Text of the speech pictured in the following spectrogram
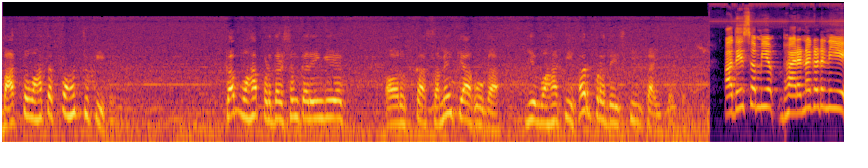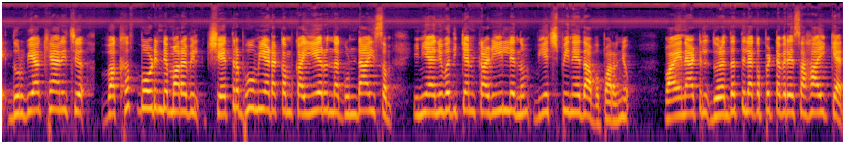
बात तो वहां तक पहुंच चुकी है कब वहां प्रदर्शन करेंगे और उसका समय क्या होगा ये वहां की हर प्रदेश की इकाई कर सकती है അതേസമയം ഭരണഘടനയെ ദുർവ്യാഖ്യാനിച്ച് വഖഫ് ബോർഡിന്റെ മറവിൽ ക്ഷേത്രഭൂമിയടക്കം കയ്യേറുന്ന ഗുണ്ടായിസം ഇനി അനുവദിക്കാൻ കഴിയില്ലെന്നും വി എച്ച് പി നേതാവ് പറഞ്ഞു വയനാട്ടിൽ ദുരന്തത്തിലകപ്പെട്ടവരെ സഹായിക്കാൻ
